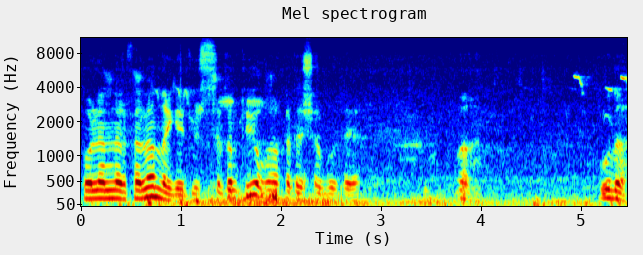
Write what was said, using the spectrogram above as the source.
polenler falan da geliyor. Sıkıntı yok arkadaşlar burada ya. Bak. Bu da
